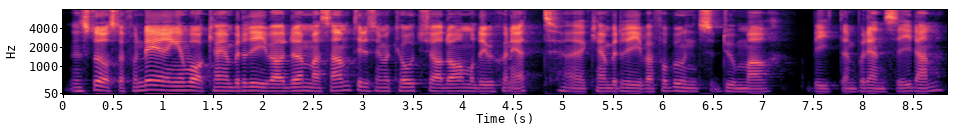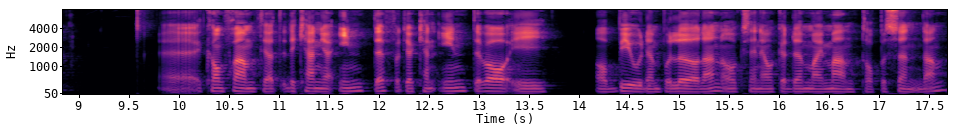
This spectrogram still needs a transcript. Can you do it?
den största funderingen var, kan jag bedriva och döma samtidigt som jag coachar damer division 1? Eh, kan jag bedriva förbundsdomarbiten på den sidan? Eh, kom fram till att det kan jag inte, för att jag kan inte vara i Boden på lördagen och sen åka döma i Mantorp på söndagen.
